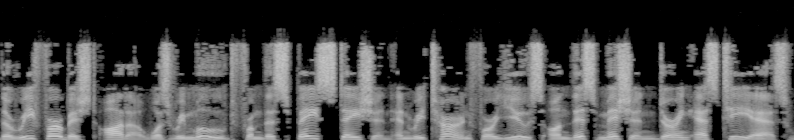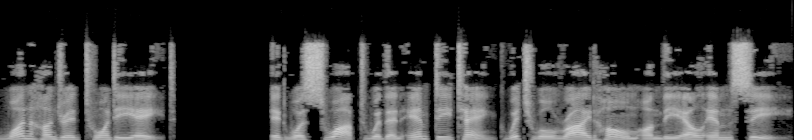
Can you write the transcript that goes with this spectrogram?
The refurbished ATA was removed from the space station and returned for use on this mission during STS-128. It was swapped with an empty tank which will ride home on the LMC.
